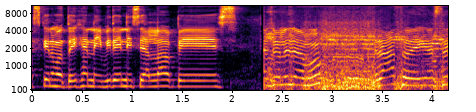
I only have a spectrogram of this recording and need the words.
আজকের মতো এখানে বিদায় নিচ্ছি। আল্লাহ হাফেজ। চলে যাব। রাত হয়ে গেছে।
